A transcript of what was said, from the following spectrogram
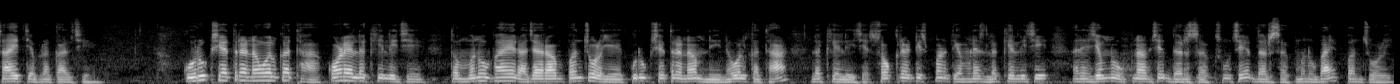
સાહિત્ય પ્રકાર છે. કુરુક્ષેત્ર નવલકથા કોણે લખેલી છે? તો મનુભાઈ રાજારામ પંચોળીએ કુરુક્ષેત્ર નામની નવલકથા લખેલી છે. સોક્રેટિસ પણ તેમણે જ લખેલી છે અને જેમનું ઉપનામ છે દર્શક. શું છે? દર્શક. મનુભાઈ પંચોળી.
